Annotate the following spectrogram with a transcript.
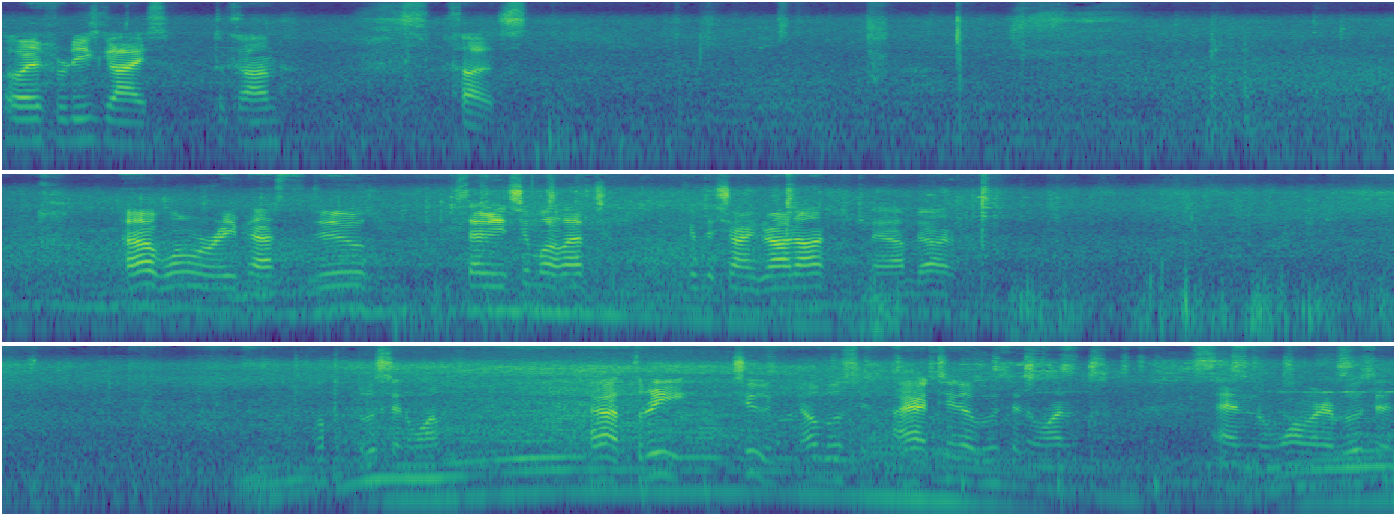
Wait for these guys to come. Cause I have one more raid pass to do. 72 more left. Get the shine Groudon, and I'm done. In one. I got three, two no boosted. I had two no boosted ones, and one are boosted.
